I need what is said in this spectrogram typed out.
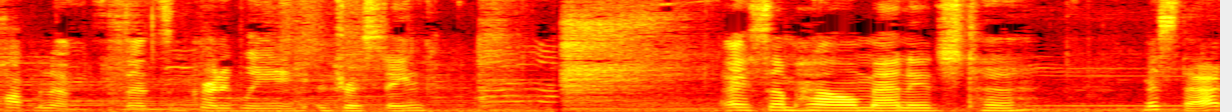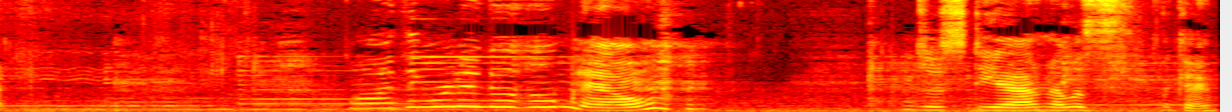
popping up that's incredibly interesting. I somehow managed to miss that. Well, I think we're gonna go home now. Just, yeah, that was okay.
